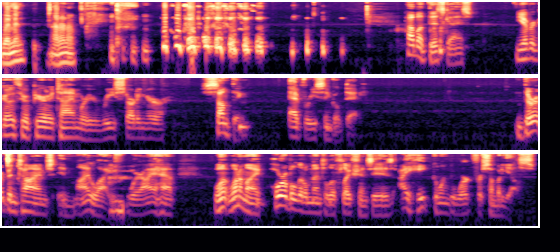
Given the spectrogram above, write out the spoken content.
women, I don't know. How about this, guys? You ever go through a period of time where you're restarting your something every single day? There have been times in my life where I have one, one of my horrible little mental afflictions is I hate going to work for somebody else.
